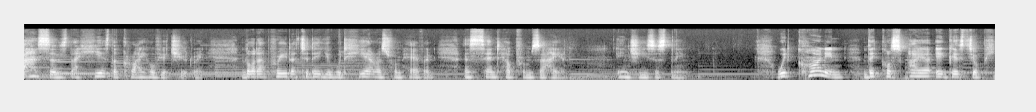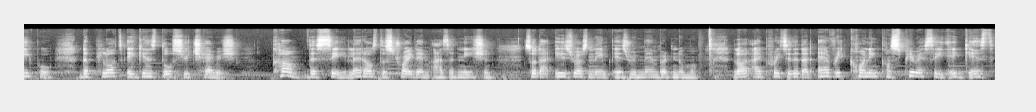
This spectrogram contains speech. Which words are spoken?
answers, that hears the cry of your children. Lord, I pray that today you would hear us from heaven and send help from Zion. In Jesus' name. With cunning, they conspire against your people, they plot against those you cherish. Come, they say, let us destroy them as a nation, so that Israel's name is remembered no more. Lord, I pray today that every cunning conspiracy against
